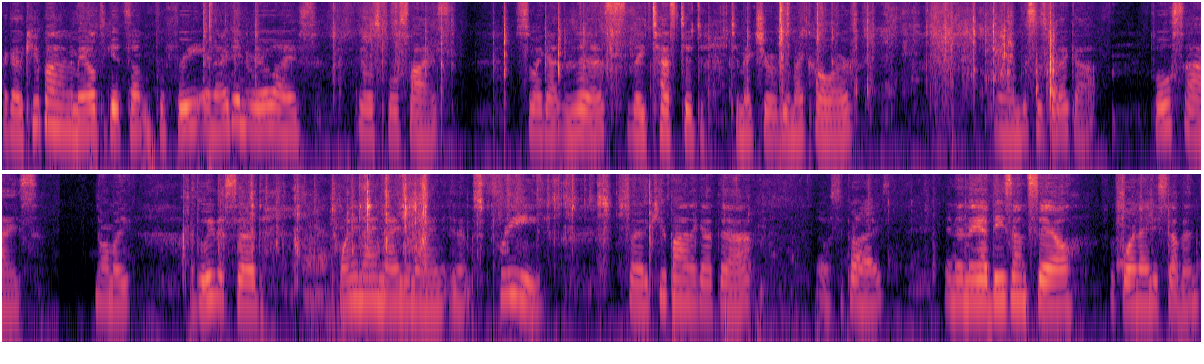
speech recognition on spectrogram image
I got a coupon in the mail to get something for free and I didn't realize it was full size. So I got this. They tested to make sure it would be my color. And this is what I got. Full size. Normally, I believe it said $29.99 and it was free. So I had a coupon, I got that. I was surprised. And then they had these on sale for $4.97.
